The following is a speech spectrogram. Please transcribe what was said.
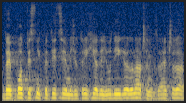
da je potpisnik peticije među 3000 ljudi i gradonačelnik Zaječara,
